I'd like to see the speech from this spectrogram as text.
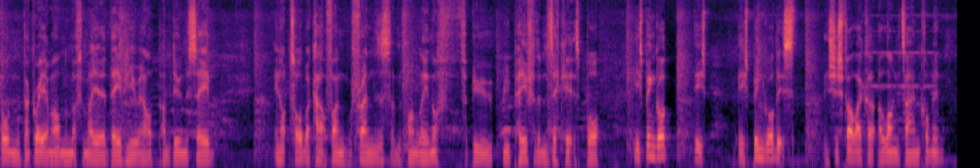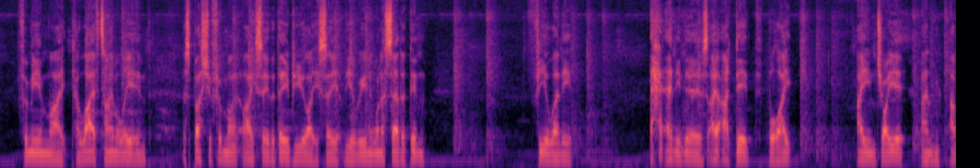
done a great amount of for my uh, debut, and I'll, I'm doing the same in October. I can't thank my friends and family enough who, who pay for them tickets, but it's been good. It's it's been good. It's it's just felt like a, a long time coming for me and like a lifetime awaiting, especially for my like say the debut, like you say at the arena. When I said I didn't feel any any nerves, I, I did, but like I enjoy it, and I,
